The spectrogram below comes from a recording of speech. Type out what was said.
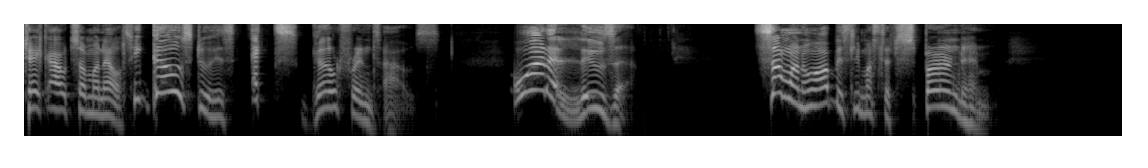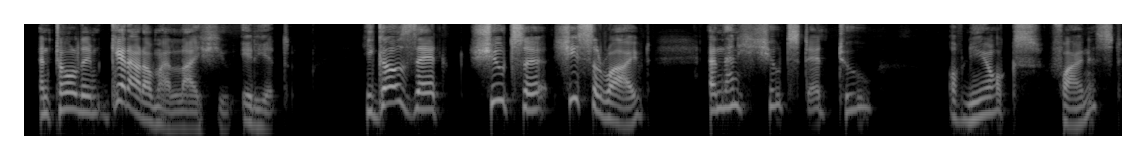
take out someone else. He goes to his ex girlfriend's house. What a loser. Someone who obviously must have spurned him and told him, Get out of my life, you idiot. He goes there, shoots her, she survived, and then he shoots dead two of New York's finest.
